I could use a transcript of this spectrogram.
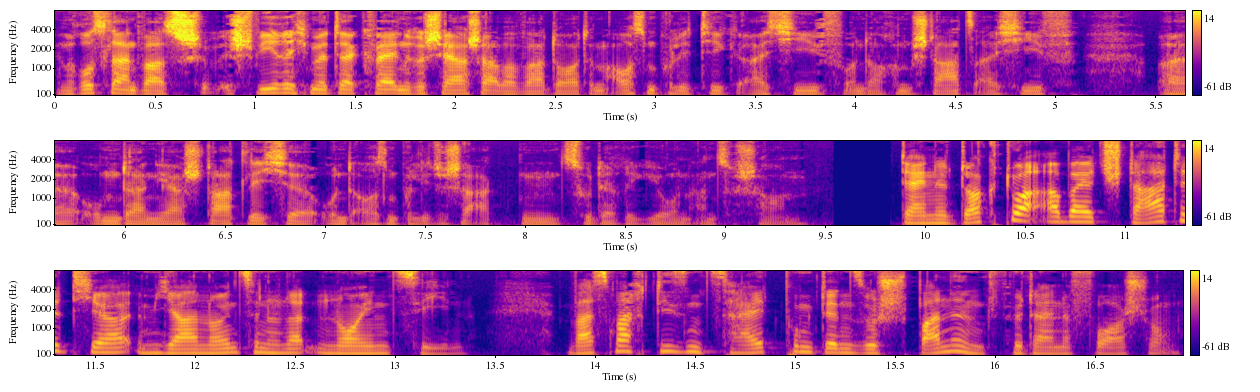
in Russland war es schwierig mit der Quellenrecherche, aber war dort im Außenpolitikarchiv und auch im Staatsarchiv, äh, um dann ja staatliche und außenpolitische Akten zu der Region anzuschauen. Deine Doktorarbeit startet ja im Jahr 1919. Was macht diesen Zeitpunkt denn so spannend für deine Forschung?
